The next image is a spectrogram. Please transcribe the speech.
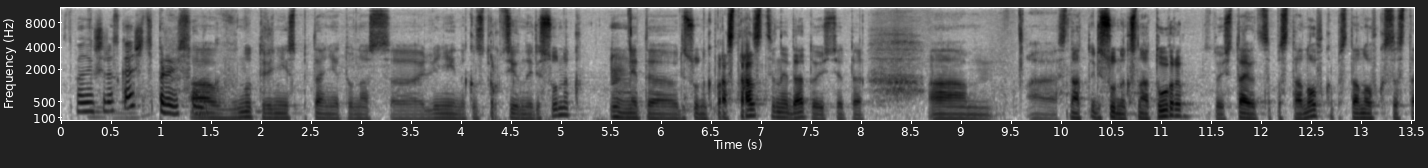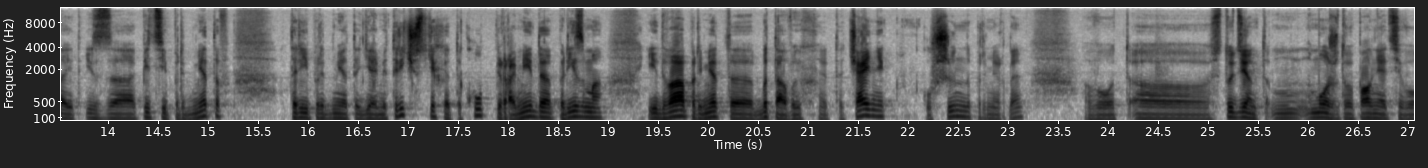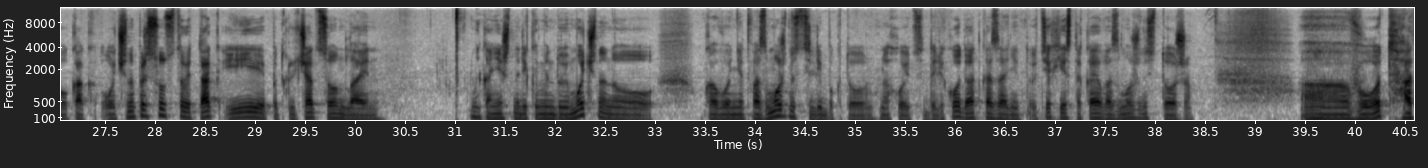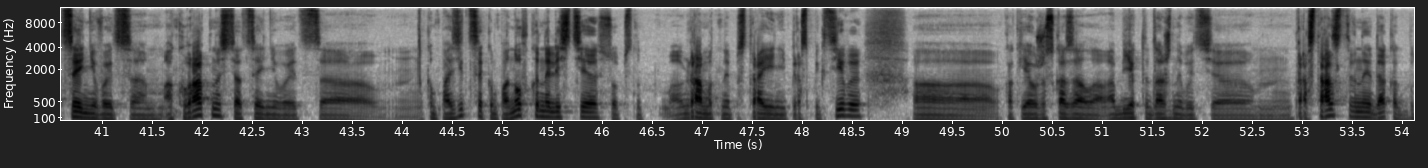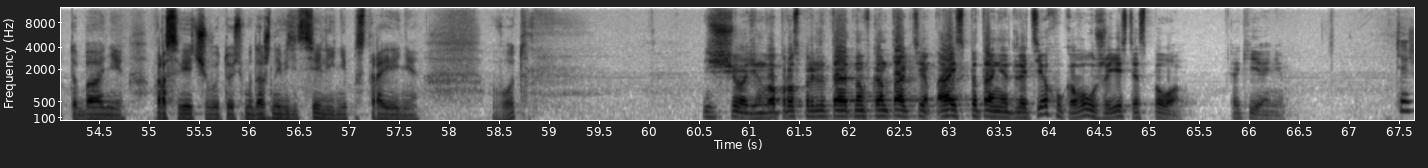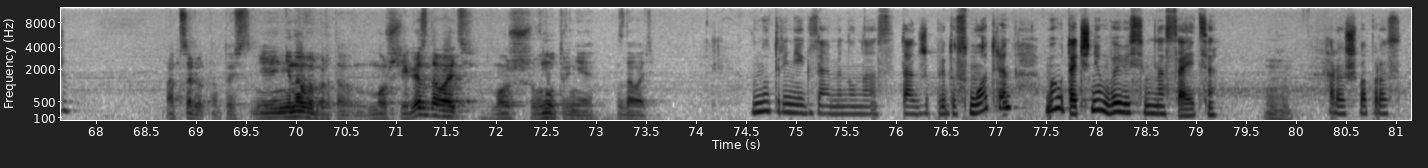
Степан Ильич, расскажете про рисунок? А, внутренние испытания — это у нас а, линейно-конструктивный рисунок. это рисунок пространственный, да, то есть это а, а, с, рисунок с натуры, то есть ставится постановка. Постановка состоит из а, пяти предметов. Три предмета геометрических — это куб, пирамида, призма, и два предмета бытовых — это чайник, кувшин, например, да. Вот. Э, студент может выполнять его как очно присутствовать, так и подключаться онлайн. Мы, конечно, рекомендуем очно, но у кого нет возможности, либо кто находится далеко да, от Казани, у тех есть такая возможность тоже. А, вот. Оценивается аккуратность, оценивается композиция, компоновка на листе, собственно, грамотное построение перспективы. А, как я уже сказал, объекты должны быть э, пространственные, да, как будто бы они просвечивают, то есть мы должны видеть все линии построения. Вот. Еще один вопрос прилетает нам ВКонтакте. А испытания для тех, у кого уже есть СПО? Какие они? Те же. Абсолютно. То есть не, на выбор-то. Можешь ЕГЭ сдавать, можешь внутреннее сдавать. Внутренний экзамен у нас также предусмотрен. Мы уточним, вывесим на сайте. Угу. Хороший вопрос.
